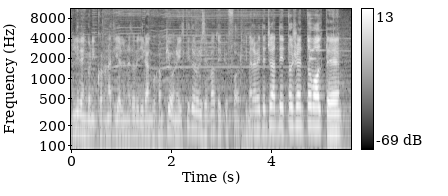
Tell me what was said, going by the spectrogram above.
Lì vengono incoronati gli allenatori di rango campione, il titolo riservato ai più forti. Me l'avete già detto cento volte!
